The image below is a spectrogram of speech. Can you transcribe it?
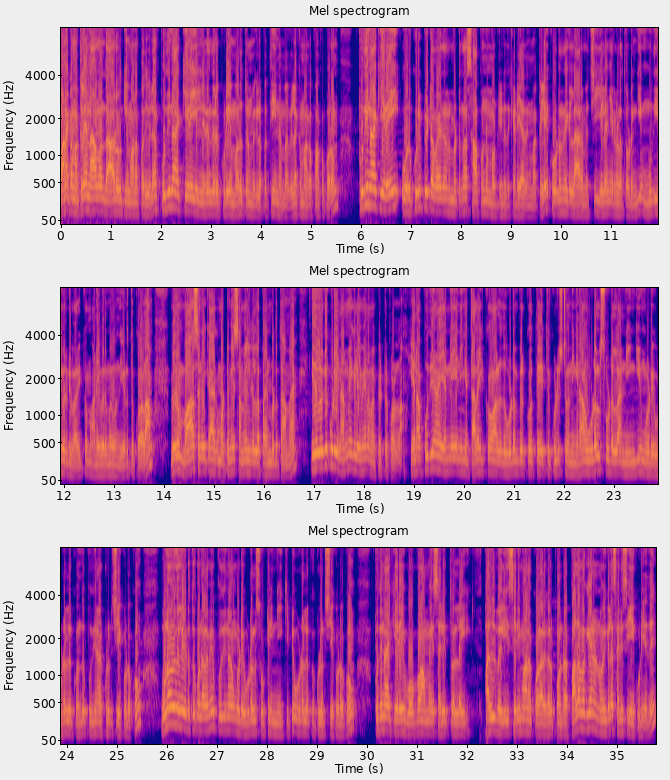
வணக்க மக்களே நாம் வந்து ஆரோக்கியமான பதிவில் புதினா கீரையில் நிறைந்திருக்கக்கூடிய மருத்துவமைகளை பற்றி நம்ம விளக்கமாக பார்க்க போகிறோம் புதினா கீரை ஒரு குறிப்பிட்ட வயதினர் மட்டும்தான் சாப்பிடணும் அப்படின்றது கிடையாதுங்க மக்களே. குழந்தைகள் ஆரம்பித்து இளைஞர்களை தொடங்கி முதியவர்கள் வரைக்கும் அனைவருமே வந்து எடுத்துக்கொள்ளலாம். வெறும் வாசனைக்காக மட்டுமே சமையல்களில் பயன்படுத்தாமல் இதில் இருக்கக்கூடிய நன்மைகளையுமே நம்ம பெற்றுக்கொள்ளலாம். ஏன்னா புதினா எண்ணெயை நீங்கள் தலைக்கோ அல்லது உடம்பிற்கோ தேய்த்து குளிச்சுட்டு வந்தீங்கன்னா உடல் சூடெல்லாம் நீங்கி உங்களுடைய உடலுக்கு வந்து புதினா குளிர்ச்சியை கொடுக்கும். உணவுகளை எடுத்துக்கொண்டாலுமே புதினா உங்களுடைய உடல் சூட்டை நீக்கிட்டு உடலுக்கு குளிர்ச்சியை கொடுக்கும். புதினா கீரை ஒவ்வாமை சளித்தொல்லை பல்வலி செரிமான கோளாறுகள் போன்ற பல வகையான நோய்களை சரி செய்யக்கூடியது.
